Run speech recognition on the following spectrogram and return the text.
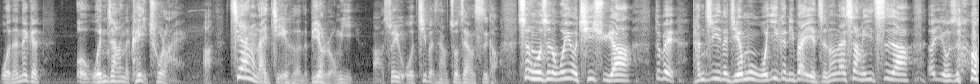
我的那个呃文章呢可以出来啊，这样来结合呢比较容易。啊，所以我基本上做这样思考。生活中呢，我也有期许啊，对不对？谭志毅的节目，我一个礼拜也只能来上一次啊。呃，有时候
